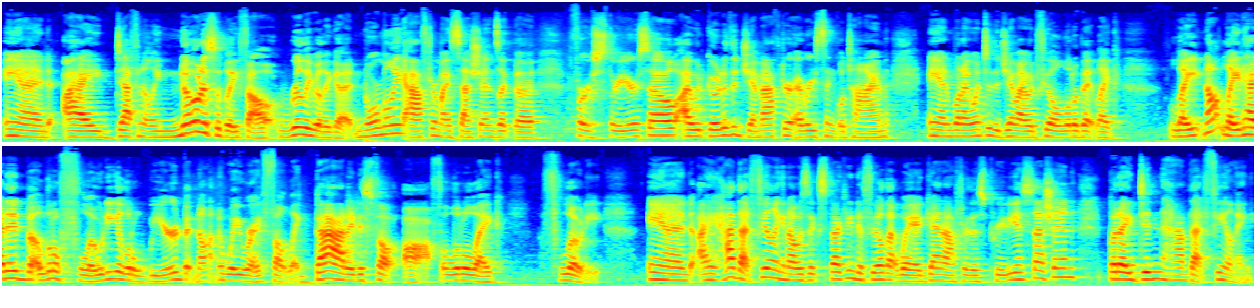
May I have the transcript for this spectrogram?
And I definitely noticeably felt really, really good. Normally, after my sessions, like the first three or so, I would go to the gym after every single time. And when I went to the gym, I would feel a little bit like light, not lightheaded, but a little floaty, a little weird, but not in a way where I felt like bad. I just felt off, a little like floaty. And I had that feeling, and I was expecting to feel that way again after this previous session, but I didn't have that feeling.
